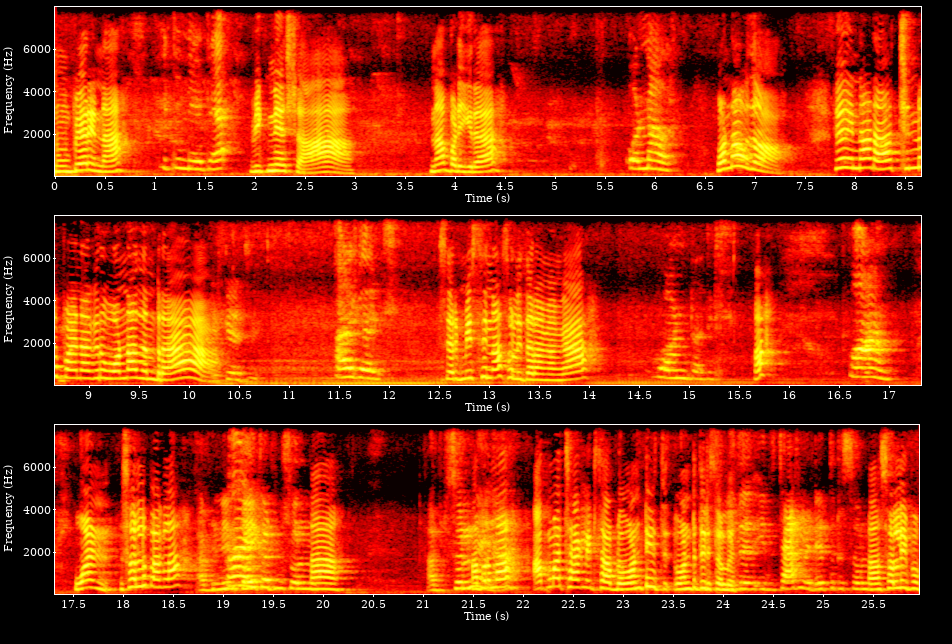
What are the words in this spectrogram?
உன் பேர் என்ன? விக்னேஷா? என்ன படிக்கிற? ஒன்னா ஒன்றாவதா ஏ என்னடா சின்ன பையனாகிற ஐகன்ஸ் சரி மிஸ் என்ன சொல்லி தராங்கங்க ஒன் தேர்ட்டி ஆ? ஒன். ஒன். சொல்லு பார்க்கலாம். அப்புறமா அப்புறமா சாக்லேட் சாப்பிடு. One two one two three சொல்லு. இது சாக்லேட் எடுத்துட்டு சொல்லு. சொல்லு இப்போ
